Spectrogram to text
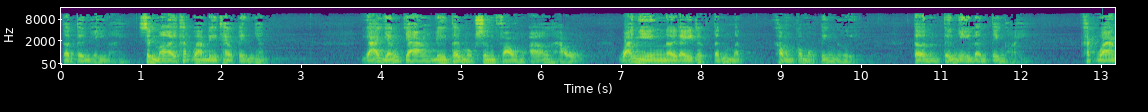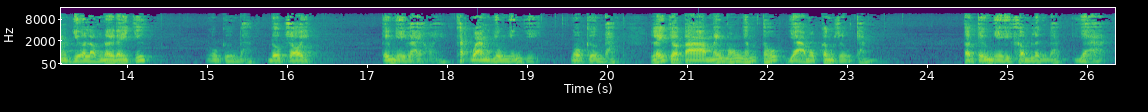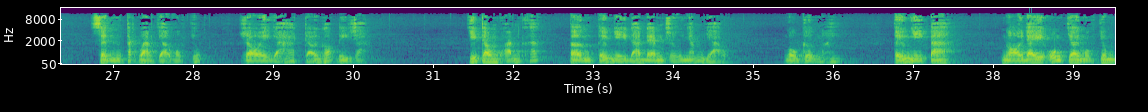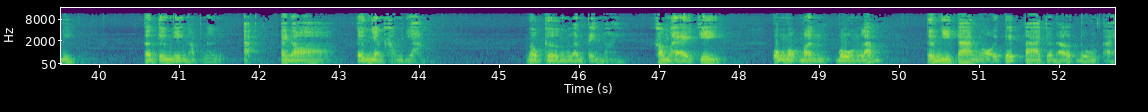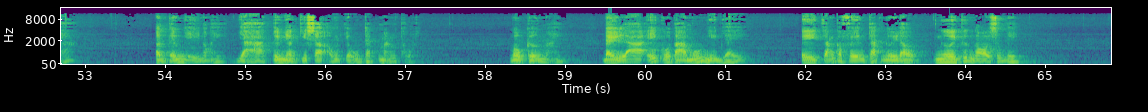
Tên tiểu nhị nói, xin mời khách quan đi theo tiểu nhân. Gã dẫn chàng đi tới một sương phòng ở hậu. Quả nhiên nơi đây rất tĩnh mịch, không có một tiếng người. Tên tiểu nhị lên tiếng hỏi, khách quan vừa lòng nơi đây chứ? Ngô Cường đáp, được rồi. Tiểu nhị lại hỏi, khách quan dùng những gì? Ngô Cường đáp, lấy cho ta mấy món nhắm tốt và một cân rượu trắng. Tên tiểu nhị khom lưng đáp, dạ, xin khách quan chờ một chút, rồi gã trở gót đi ra. Chỉ trong khoảnh khắc, tên tiểu nhị đã đem rượu nhắm vào. Ngô Cương nói, tiểu nhị ta, ngồi đây uống chơi một chung đi. Tên tiểu nhị ngập ngừng, à, cái đó tiểu nhân không dám. Ngô Cương lên tiếng nói, không hề chi, uống một mình buồn lắm, tiểu nhị ta ngồi tiếp ta cho đỡ buồn tẻ. Tên tiểu nhị nói, dạ tiểu nhân chỉ sợ ông chủ trách mắng thôi. Ngô Cương nói, đây là ý của ta muốn như vậy. Y chẳng có phiền trách ngươi đâu, ngươi cứ ngồi xuống đi.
